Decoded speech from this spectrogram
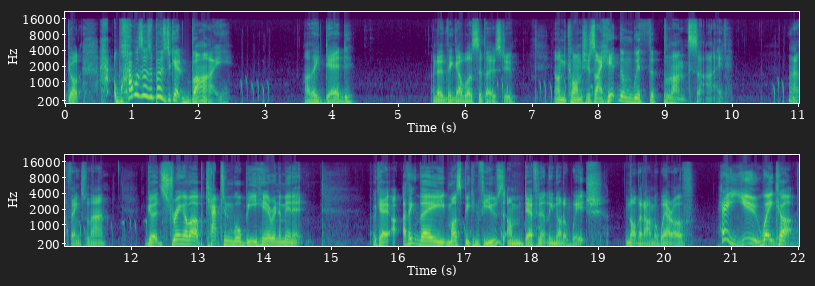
God. How, how, was I supposed to get by? Are they dead? I don't think I was supposed to. Unconscious. I hit them with the blunt side. Oh, thanks for that. Good. String them up. Captain will be here in a minute. Okay, I think they must be confused. I'm definitely not a witch. Not that I'm aware of. Hey, you! Wake up!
